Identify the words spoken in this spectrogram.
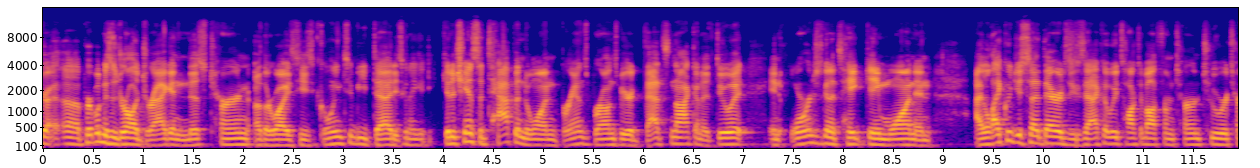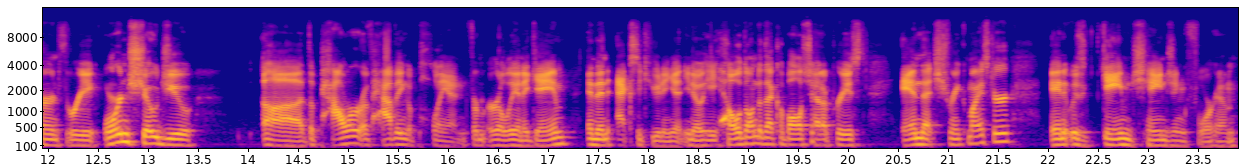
uh, Purple needs to draw a dragon this turn. Otherwise, he's going to be dead. He's going to get a chance to tap into one. Brand's Bronzebeard, that's not going to do it. And Orange is going to take game one. And I like what you said there. It's exactly what we talked about from turn two or turn three. Orange showed you uh, the power of having a plan from early in a game and then executing it. You know, he held onto that Cabal Shadow Priest and that Shrinkmeister, and it was game changing for him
